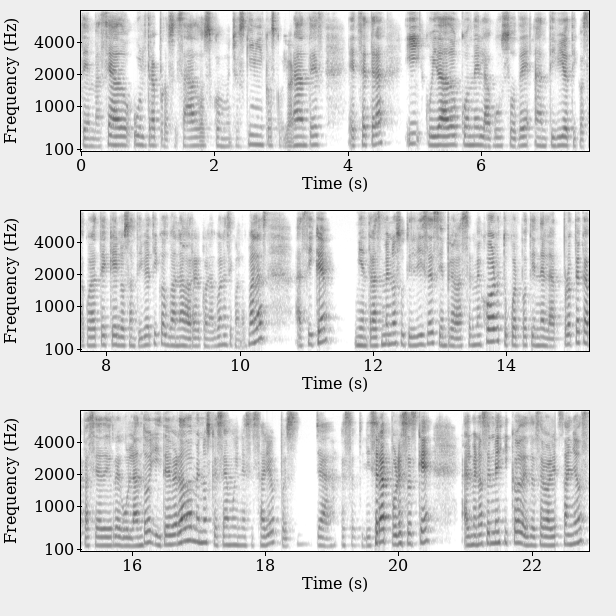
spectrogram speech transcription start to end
demasiado ultra procesados con muchos químicos, colorantes, etcétera. Y cuidado con el abuso de antibióticos. Acuérdate que los antibióticos van a barrer con las buenas y con las malas. Así que Mientras menos utilices, siempre va a ser mejor. Tu cuerpo tiene la propia capacidad de ir regulando y de verdad, a menos que sea muy necesario, pues ya se utilizará. Por eso es que, al menos en México, desde hace varios años,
